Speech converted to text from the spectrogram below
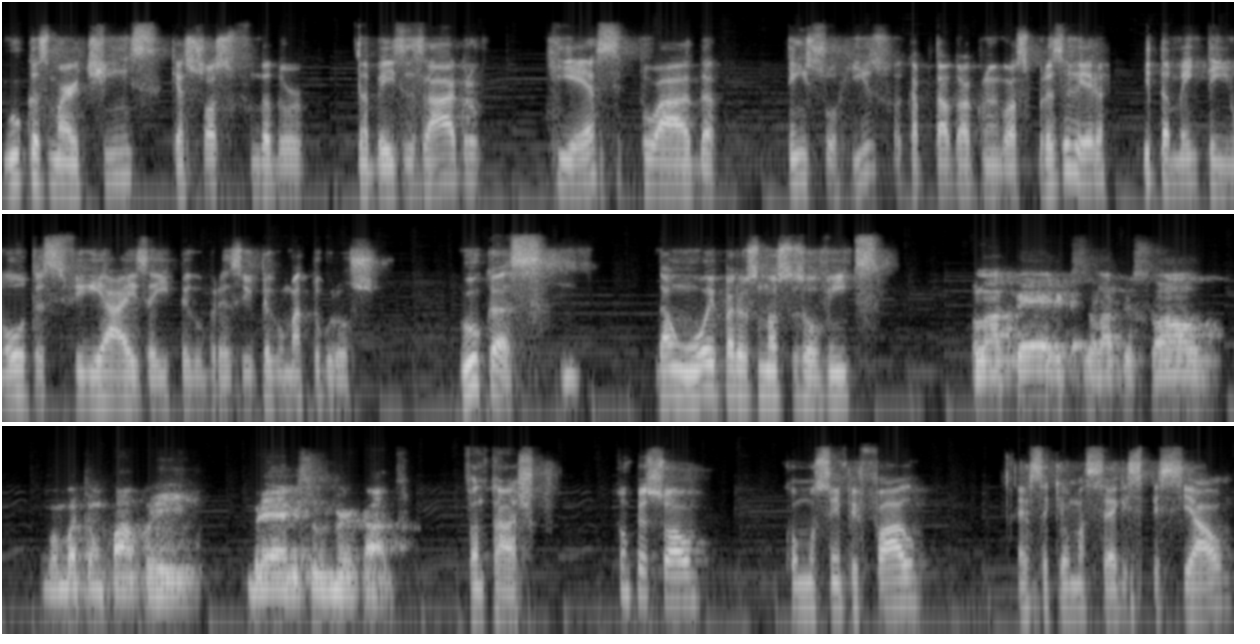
Lucas Martins, que é sócio fundador da Bases Agro, que é situada em Sorriso, a capital do agronegócio brasileira, e também tem outras filiais aí pelo Brasil e pelo Mato Grosso. Lucas, dá um oi para os nossos ouvintes. Olá, Périx, olá pessoal. Vamos bater um papo aí breve sobre o mercado. Fantástico. Então, pessoal, como sempre falo, essa aqui é uma série especial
